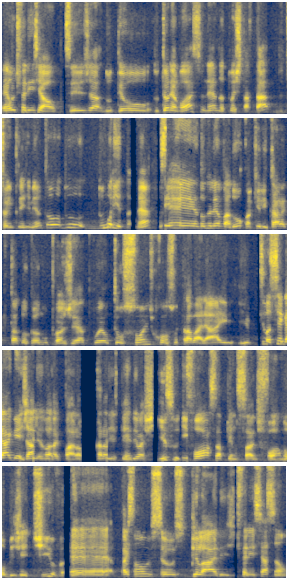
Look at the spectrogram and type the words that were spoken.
é o diferencial, seja do teu, do teu negócio, né, da tua startup, do teu empreendimento ou do, do Morita, né? Você entrou no elevador com aquele cara que está tocando um projeto, é o teu sonho de consumo, trabalhar e, e se você gaguejar, ele vai parar cara perdeu a isso e força a pensar de forma objetiva é, quais são os seus pilares de diferenciação.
